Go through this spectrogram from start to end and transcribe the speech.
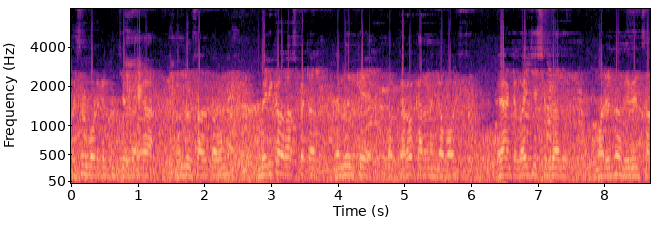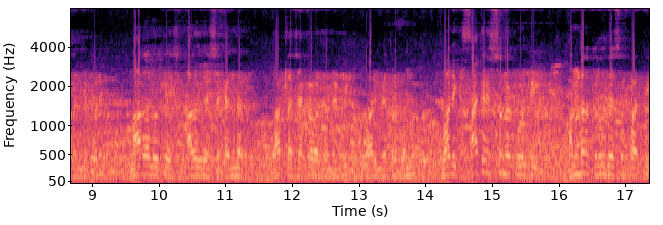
వెసులుబాటు కల్పించే విధంగా ముందుకు సాగుతూ ఉంది. మెడికల్ హాస్పిటల్ నెల్లూరుకే ఒక గర్వకారణంగా భావిస్తూ ఇలాంటి వైద్య శిబిరాలు మరెన్నో నిర్వహించాలని చెప్పని నారా లోకేష్ ఆరోగ్య రక్ష కన్వీనర్ దాట్ల చక్రవర్ధన్ రెడ్డి వారి మిత్రబృందం వారికి సహకరిస్తున్నటువంటి అందరు తెలుగుదేశం పార్టీ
